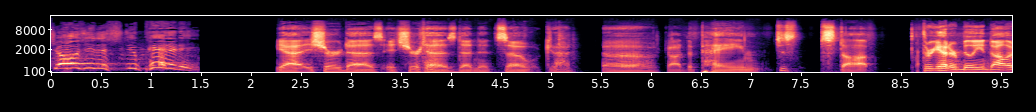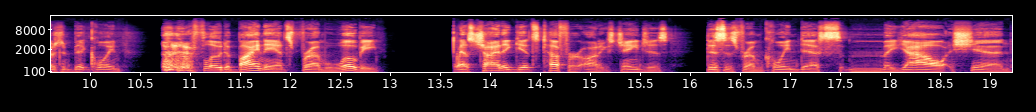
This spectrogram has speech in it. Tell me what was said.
Shows you the stupidity. Yeah, it sure does. It sure does, doesn't it? So, God, oh, God, the pain. Just stop. $300 million in Bitcoin flow to Binance from Huobi as China gets tougher on exchanges. This is from Coindesk's Muyao Shen.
